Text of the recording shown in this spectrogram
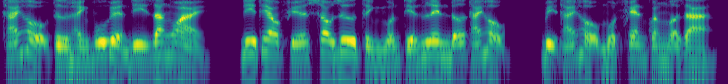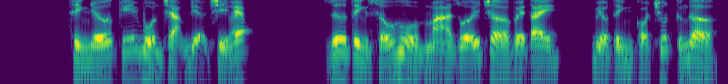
Thái Hậu từ hành vũ huyện đi ra ngoài, đi theo phía sau dư tình muốn tiến lên đỡ Thái Hậu, bị Thái Hậu một phen quăng mở ra. Thỉnh nhớ kỹ buồn chạm địa chỉ hép. Dư tình xấu hổ mà duỗi trở về tay, biểu tình có chút cứng đờ.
